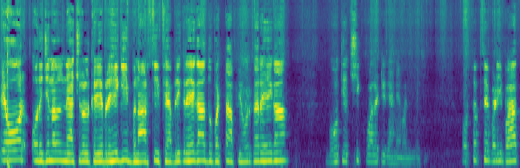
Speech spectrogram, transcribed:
pure original natural crepe रहेगी, बनारसी फैब्रिक रहेगा, दुपट्टा प्योर का रहेगा। बहुत ही अच्छी क्वालिटी रहने वाली है जी। और सबसे बड़ी बात,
